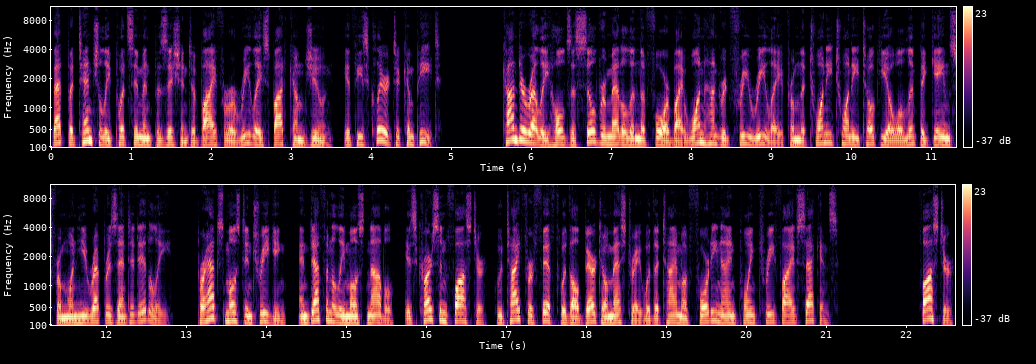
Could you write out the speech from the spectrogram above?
That potentially puts him in position to vie for a relay spot come June, if he's cleared to compete. Condorelli holds a silver medal in the 4x100 free relay from the 2020 Tokyo Olympic Games from when he represented Italy. Perhaps most intriguing, and definitely most novel, is Carson Foster, who tied for fifth with Alberto Mestre with a time of 49.35 seconds. Foster,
